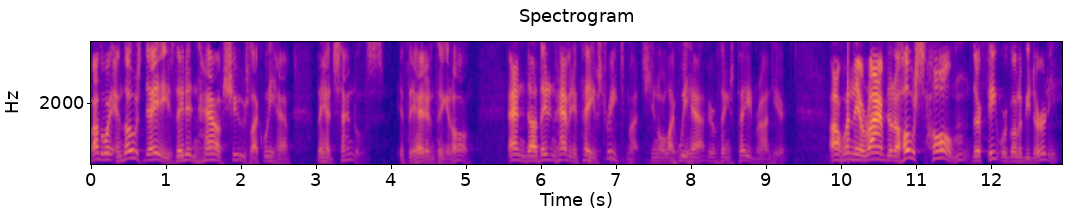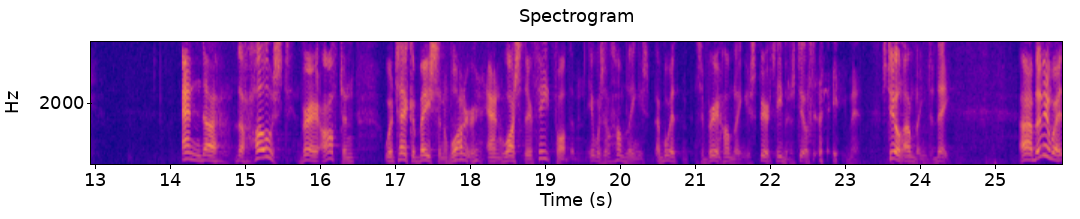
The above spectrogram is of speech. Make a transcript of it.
By the way, in those days, they didn't have shoes like we have. They had sandals, if they had anything at all. And uh, they didn't have any paved streets much, you know, like we have. Everything's paved around here. Uh, when they arrived at a host's home, their feet were going to be dirty. And uh, the host, very often, would take a basin of water and wash their feet for them. It was a humbling, boy, it's a very humbling experience, even still today, man. Still humbling today. Uh, but anyway,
